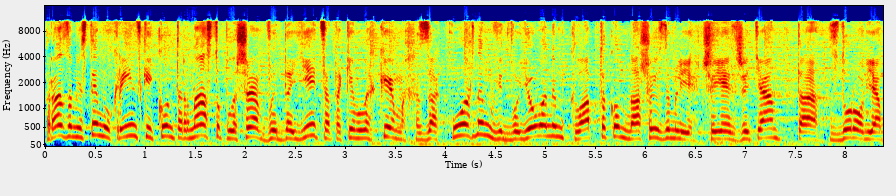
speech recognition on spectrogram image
Разом із тим, український контрнаступ лише видається таким легким за кожним відвойованим клаптиком нашої землі, чиєсь життя та здоров'я.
